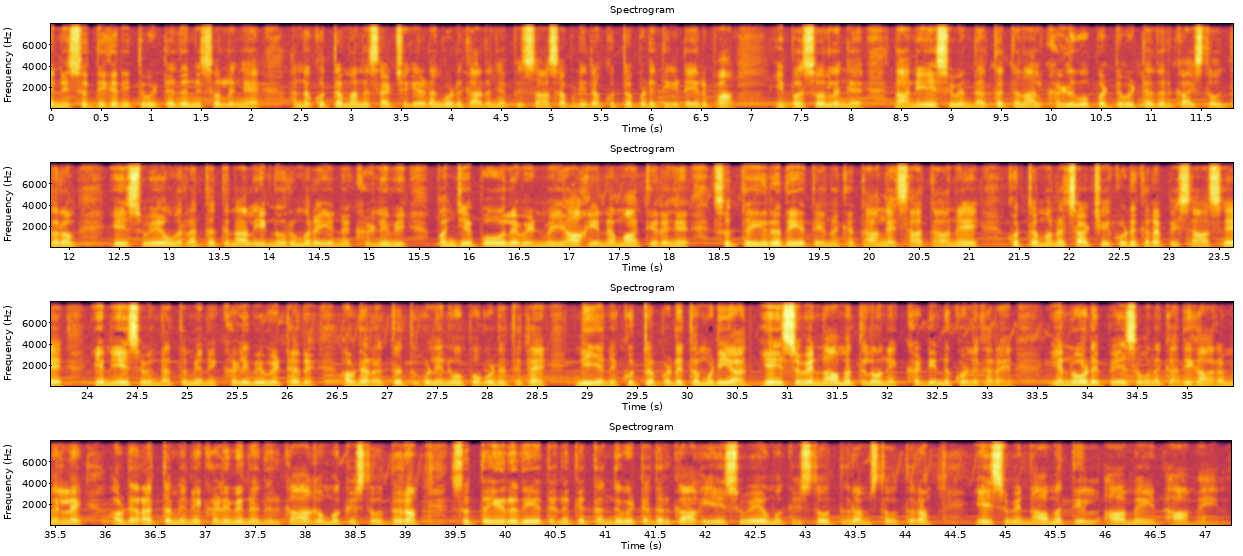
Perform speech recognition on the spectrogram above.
என்னை சுத்திகரித்து விட்டதுன்னு சொல்லுங்கள் அந்த குற்ற மனசாட்சிக்கு இடம் கொடுக்காதுங்க. பிசாஸ் அப்படி தான் குற்றப்படுத்திக்கிட்டே இருப்பான். இப்போ சொல்லுங்கள் நான் இயேசுவின் ரத்தத்தினால் கழுவப்பட்டு விட்டதற்காய் ஸ்தோத்திரம். இயேசுவே உங்கள் ரத்தத்தினால் இன்னொரு முறை என்னை கழுவி பஞ்சை போல வெண்மையாக என்னை மாற்றிருங்க சுத்த இருதயத்தை எனக்கு தாங்க. சாத்தானே குற்ற மனசாட்சியை கொடுக்கிற பிசாசே என் இயேசுவின் ரத்தம் என்னை கழுவி விட்டது அவருடைய ரத்தத்துக்குள்ளே என்னை ஒப்பு கொடுத்துட்டேன் நீ என்னை குற்றப்படுத்த முடியாது. இயேசுவின் நாமத்தில் உன்னை கடிந்து கொள்ளுகிறேன். என்னோட பேச உனக்கு அதிகாரம் இல்லை. அவருடைய ரத்தம் என்னை கழுவினதற்காக உமக்கு ஸ்தோத்திரம். சுத்த இருதயத்தை எனக்கு தந்துவிட்டதற்காக இயேசுவே உமக்கு ஸ்தோத்திரம் ஸ்தோத்திரம். இயேசுவின் நாமத்தில் ஆமேன் ஆமேன்.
